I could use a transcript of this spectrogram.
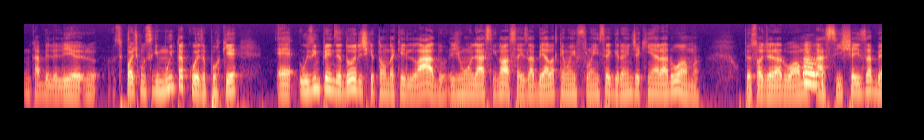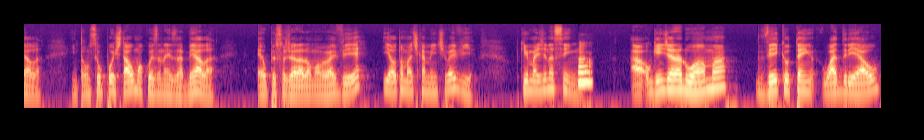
um cabeleireiro, você pode conseguir muita coisa, porque é, os empreendedores que estão daquele lado, eles vão olhar assim, nossa, a Isabela tem uma influência grande aqui em Araruama. O pessoal de Araruama uhum. assiste a Isabela. Então, se eu postar alguma coisa na Isabela, é o pessoal de Araruama vai ver e automaticamente vai vir. Porque imagina assim, uhum. alguém de Araruama vê que eu tenho o Adriel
